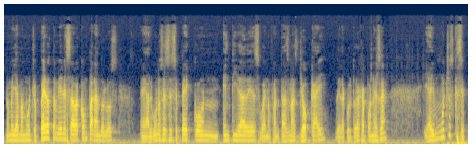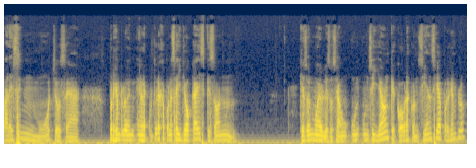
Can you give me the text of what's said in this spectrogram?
no me llama mucho. Pero también estaba comparándolos, eh, algunos SCP con entidades, bueno, fantasmas yokai de la cultura japonesa. Y hay muchos que se parecen mucho, o sea, por ejemplo, en, la cultura japonesa hay yokais que son que son muebles, o sea, un, sillón que cobra conciencia, por ejemplo,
